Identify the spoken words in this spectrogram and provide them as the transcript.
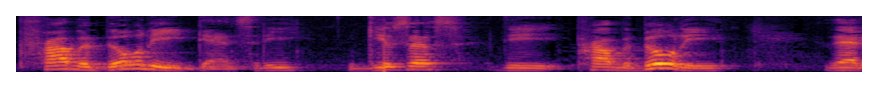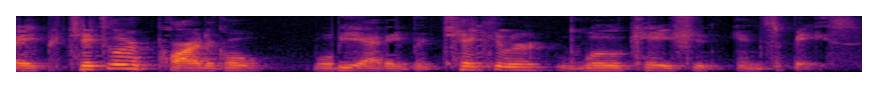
probability density gives us the probability that a particular particle will be at a particular location in space.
